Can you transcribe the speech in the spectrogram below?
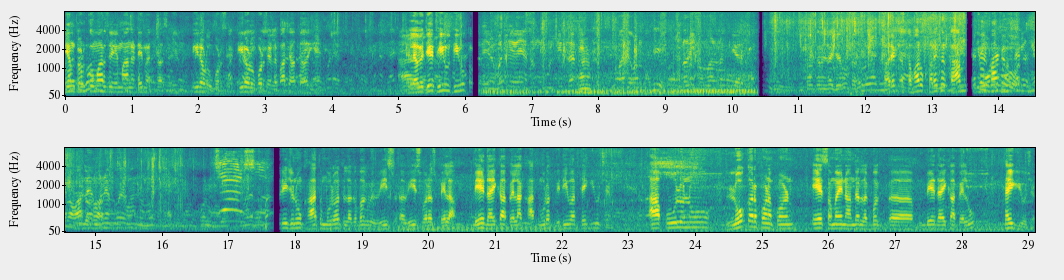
જેમ તડકો મારશે એમ આને ડેમેજ થશે. તિરાડું પડશે. તિરાડું પડશે એટલે પાછા હાથ અહીંયા એટલે હવે જે થયું થયું. તમારું ખરેખર કામ બ્રિજનું ખાતમુહૂર્ત લગભગ વીસ વીસ વર્ષ પહેલાં, બે દાયકા પહેલાં ખાતમુહૂર્ત વિધિવત થઈ ગયું છે. આ પુલનું લોકાર્પણ પણ એ સમયના અંદર લગભગ બે દાયકા પહેલું થઈ ગયું છે.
